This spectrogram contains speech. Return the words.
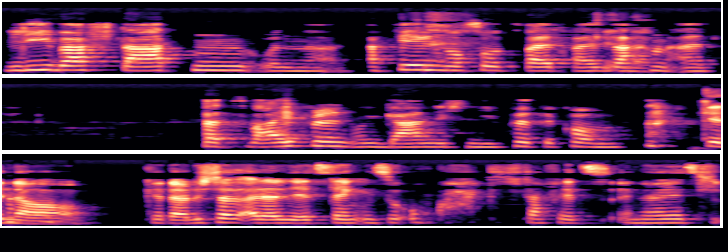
lieber starten und äh, da fehlen noch so zwei, drei genau. Sachen als verzweifeln und gar nicht in die Pötte kommen. Genau. Genau, nicht, dass alle jetzt denken so, oh Gott, ich darf jetzt, ne, jetzt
